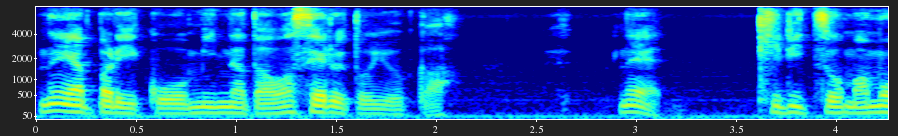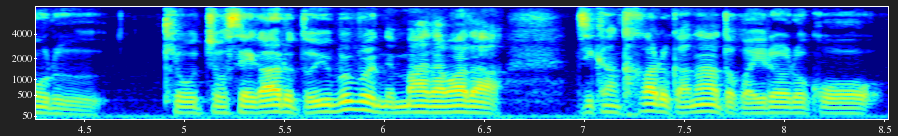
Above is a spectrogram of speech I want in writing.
ね、やっぱりこうみんなと合わせるというか、ね、規律を守る協調性があるという部分でまだまだ時間かかるかなとかいろいろこ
